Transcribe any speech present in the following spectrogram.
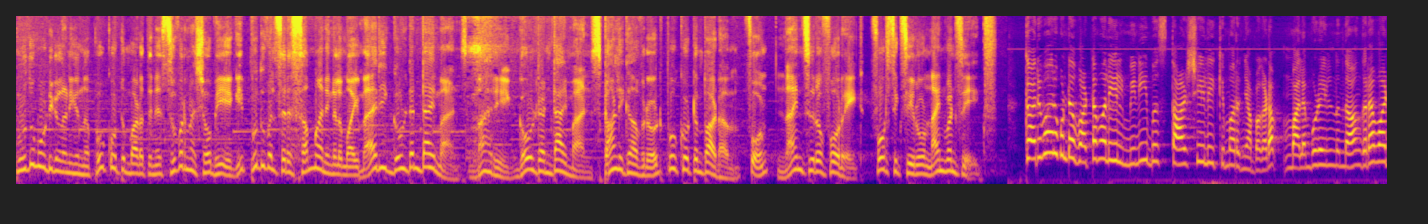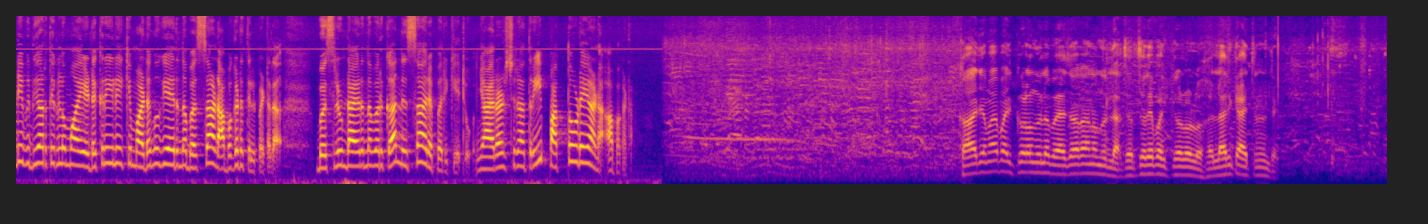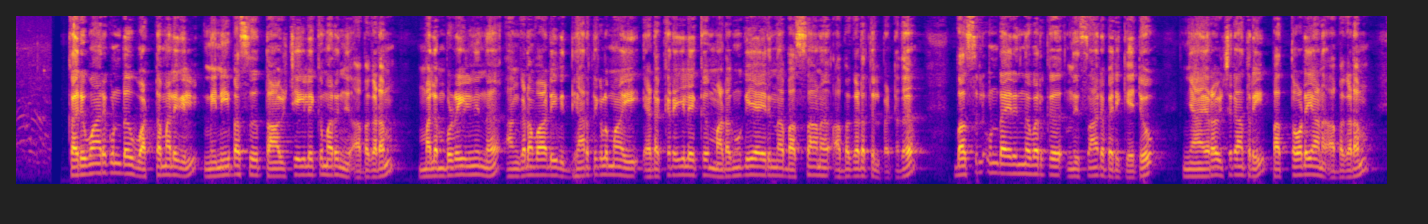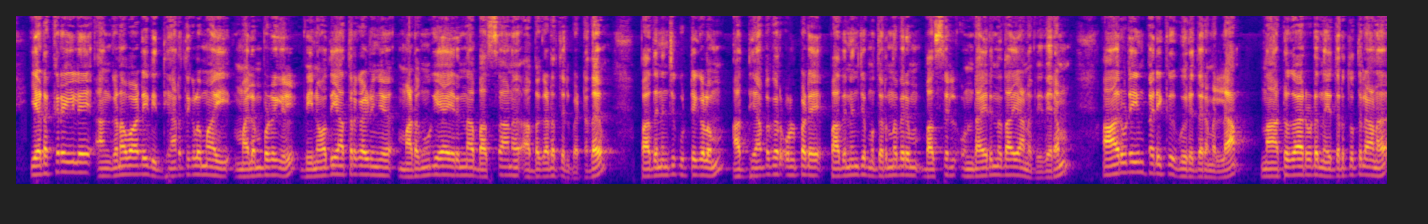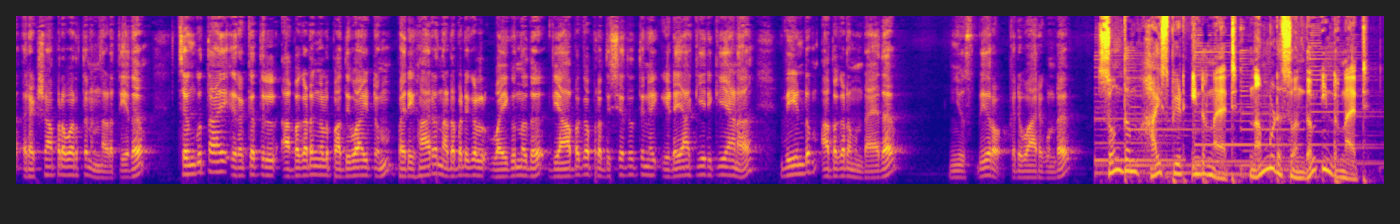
പുതുമോടികൾ അണിയുന്ന പൂക്കോട്ടുംപാടത്തിന് സുവർണ ശോഭയേകി പുതുവത്സര സമ്മാനങ്ങളുമായി Mari golden diamonds. Mari golden diamonds. Kalikavu road Pookkottumpadam. Phone nine zero four eight four six zero nine one six. Karuvarakundu വട്ടമലയിൽ mini bus താഴ്ചയിലേക്ക് മറിഞ്ഞ അപകടം. മലമ്പുഴയിൽ നിന്ന് അങ്കനവാടി വിദ്യാർത്ഥികളുമായി എടക്കരയിലേക്ക് മടങ്ങുകയായിരുന്ന ബസ്സാണ് അപകടത്തിൽപ്പെട്ടത്. ബസ്സിലുണ്ടായിരുന്നവർക്ക് നിസ്സാര പരിക്കേറ്റു. ഞായറാഴ്ച രാത്രി പത്തോടെയാണ് അപകടം. കാര്യമായ പരിക്കുകളൊന്നുമില്ല ബേജാറാനൊന്നുമില്ല. ചെറിയ ചെറിയ പരിക്കുകളുള്ളൂ. എല്ലാവരും കയറ്റുന്നുണ്ട്. കരുവാരകുണ്ട് വട്ടമലയിൽ മിനി ബസ് താഴ്ചയിലേക്ക് മറിഞ്ഞ് അപകടം. മലമ്പുഴയിൽ നിന്ന് അങ്കണവാടി വിദ്യാർത്ഥികളുമായി എടക്കരയിലേക്ക് മടങ്ങുകയായിരുന്ന ബസ്സാണ് അപകടത്തിൽപ്പെട്ടത്. ബസ്സിൽ ഉണ്ടായിരുന്നവർക്ക് നിസ്സാര പരിക്കേറ്റു. ഞായറാഴ്ച രാത്രി പത്തോടെയാണ് അപകടം. എടക്കരയിലെ അങ്കണവാടി വിദ്യാർത്ഥികളുമായി മലമ്പുഴയിൽ വിനോദയാത്ര കഴിഞ്ഞ് മടങ്ങുകയായിരുന്ന ബസ്സാണ് അപകടത്തിൽപ്പെട്ടത്. പതിനഞ്ച് കുട്ടികളും അധ്യാപകർ ഉൾപ്പെടെ പതിനഞ്ച് മുതിർന്നവരും ബസ്സിൽ ഉണ്ടായിരുന്നതായാണ് വിവരം. ആരുടെയും പരിക്ക് ഗുരുതരമല്ല. നാട്ടുകാരുടെ നേതൃത്വത്തിലാണ് രക്ഷാപ്രവർത്തനം നടത്തിയത്. ചെങ്കുത്തായ ഇറക്കത്തിൽ അപകടങ്ങൾ പതിവായിട്ടും പരിഹാര നടപടികൾ വൈകുന്നത് വ്യാപക പ്രതിഷേധത്തിന് ഇടയാക്കിയിരിക്കുകയാണ് വീണ്ടും അപകടമുണ്ടായത്. News bureau Karuvarakundu. സ്വന്തം ഹൈസ്പീഡ് ഇന്റർനെറ്റ് നമ്മുടെ സ്വന്തം ഇന്റർനെറ്റ്.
